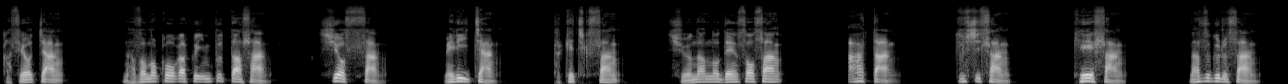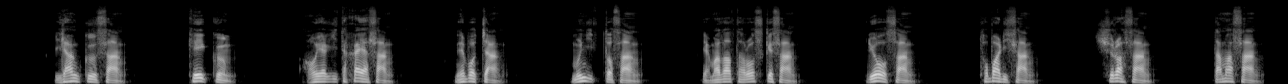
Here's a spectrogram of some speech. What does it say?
かせおちゃん、謎の工学インプッターさん、しおすさん、メリーちゃん、たけちくさん、周南の伝送さん、あーたん、ずしさん、けいさん、なずぐるさん、イランクーさん、けいくん、青柳高也さん、ねぼちゃん、ムニットさん、山田太郎介さん、りょうさん、とばりさん、シュラさん、ダマさん、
